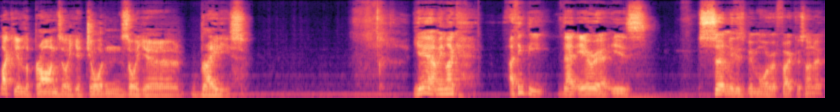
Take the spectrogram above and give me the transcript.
like your LeBrons or your Jordans or your Brady's? Yeah, I mean, like, I think the that area is certainly there's been more of a focus on it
